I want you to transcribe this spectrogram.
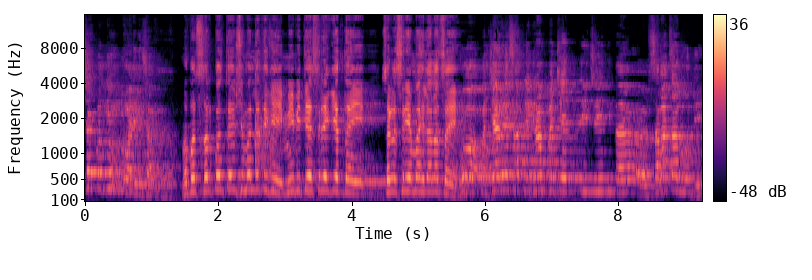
शपथ घेऊन तुम्हाला मी सांगतो. बस सरपंच दिवशी म्हणले होते की मी बी ते श्रेय घेत नाही. सगळं श्रेय महिलालाच आहे. हो पण ज्यावेळेस आपली ग्रामपंचायतीची तिथं सभा चालू होती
